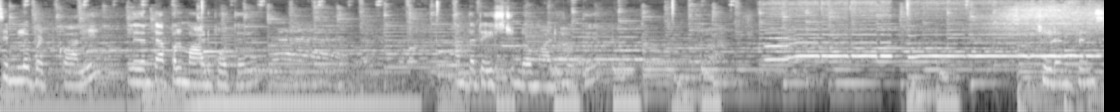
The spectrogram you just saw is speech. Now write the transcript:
సిమ్లో పెట్టుకోవాలి లేదంటే అప్పలు మాడిపోతాయి. అంత టేస్ట్ ఉండవు మాడిపోతే. చూడండి ఫ్రెండ్స్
